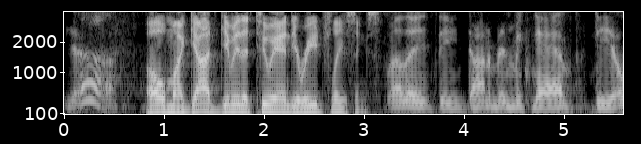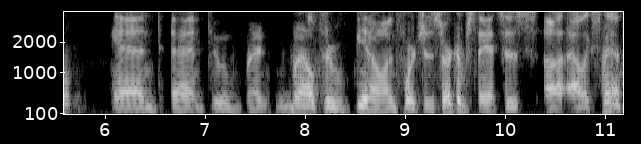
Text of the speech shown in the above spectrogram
yeah. Oh my God! Give me the two Andy Reid fleecings. Well, the the Donovan McNabb deal, and and to and, well through you know unfortunate circumstances, uh, Alex Smith.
